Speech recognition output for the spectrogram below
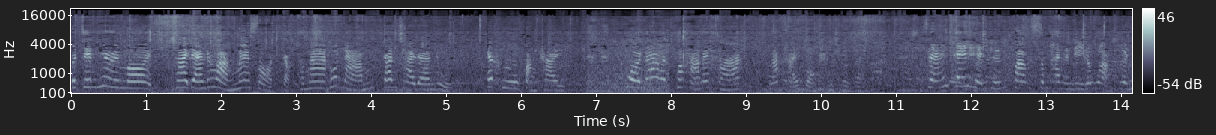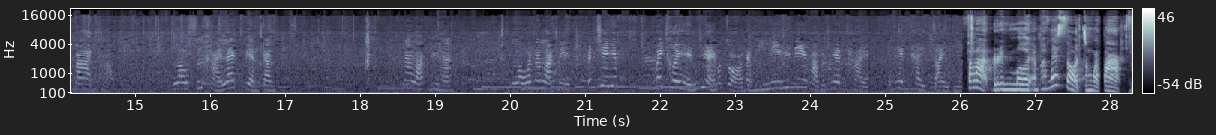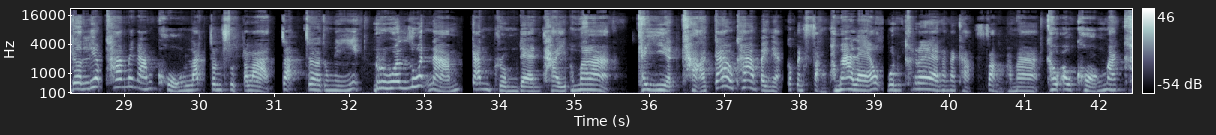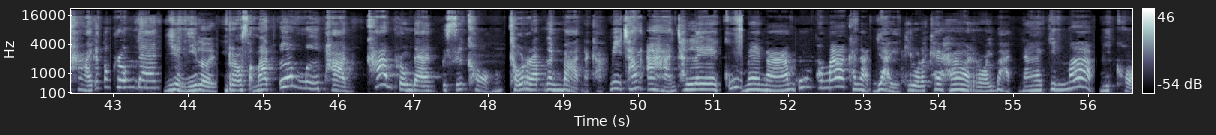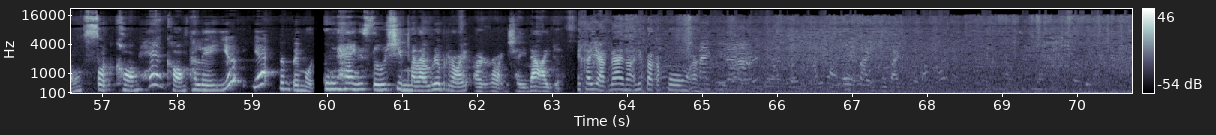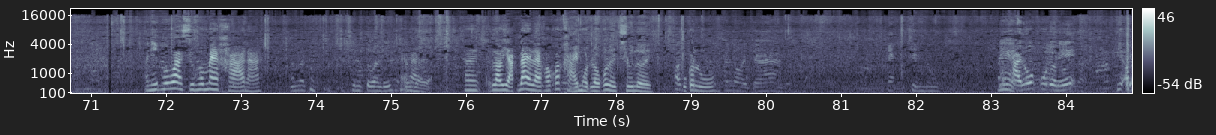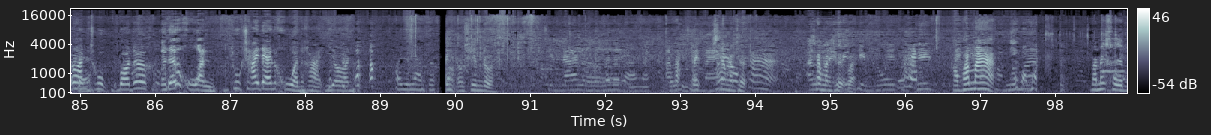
ประจิมที่ริมเมยชายแดนระหว่างแม่สอดกับพม่าลวดหนามกั้นชายแดนอยู่ก็คือฝั่งไทยโผล่หน้ามาพ่อค้าแม่ค้ารับขายของกันชนกันแสดงให้เห็นถึงความสัมพันธ์อันดีระหว่างเพื่อนบ้านค่ะ เราซื้อขายแลกเปลี่ยนกัน น่ารักดีนะ เราว่าน่ารักดี เป็นที่ที่ไม่เคยเห็นที่ไหนมาก่อน แต่มีที่นี่ค่ะประเทศไทย ประเทศไทยใจดีตลาดริมเมยอำเภอแม่สอดจังหวัดตากเดินเลียบข้ามแม่น้ำโขงลัดจนสุดตลาดจะเจอตรงนี้รั้วลวดหนามกั้นพรมแดนไทยพม่าขยียด ขาก้าวข้ามไปเนี่ยก็เป็นฝั่งพม่าแล้วบนแคร่นั่นนะคะฝั่งพม่าเขาเอาของมาขายก็ต้องพรมแดนอย่างนี้เลย เราสามารถเอื้อมมือผ่านข้ามพรมแดนไปซื้อของเขารับเงินบาทนะคะ มีทั้งอาหารทะเล กุ้งแม่น้ำกุ้งพม่าขนาดใหญ่กิโลละแค่ 500 บาทน่ากินมาก มีของสดของแห้งของทะเลเยอะแยะเต็มไปหมด กุ้งแห้งที่ซื้อชิมมาแล้วเรียบร้อยอร่อยใช้ได้เลยมีใครอยากได้เนาะอันนี้ปลากระพงอะ อันนี้เพราะว่าซื้อเพราะแม่ค้านะชิมตัวนี้อร่อยอะถ้าเราอยากได้อะไรเขาก็ขายหมดเราก็เลยซื้อเลย กูก็รู้ อร่อยจ้าเนี่ยชิมดูนี่ ถ่ายรูปกูเดี๋ยวนี้อีออนถูกบอร์เดอร์ก็ได้ควรถูกชายแดนข่วนค่ะ อีออนพยายามจะเราชิมดูชิมได้เลยไม่ได้ร้านนะอร่อยไม่ไหมช่างมันเถอะ ช่างมันเถอะว่ะชิมด้วยค่ะนี่ของพม่านี่ของมันไม่เค็ม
